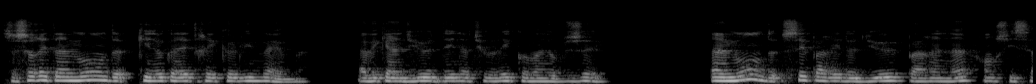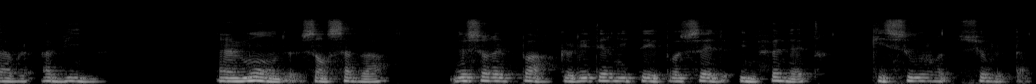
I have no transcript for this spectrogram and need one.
Ce serait un monde qui ne connaîtrait que lui-même, avec un Dieu dénaturé comme un objet, un monde séparé de Dieu par un infranchissable abîme. Un monde sans sabbat ne serait pas que l'éternité possède une fenêtre qui s'ouvre sur le temps.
